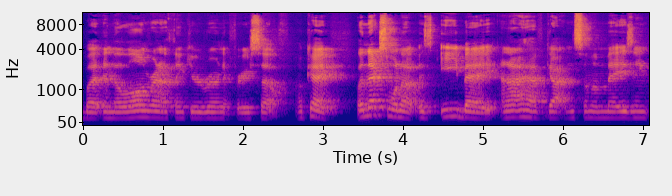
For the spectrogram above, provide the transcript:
but in the long run, I think you're ruining it for yourself. Okay, the next one up is eBay, and I have gotten some amazing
